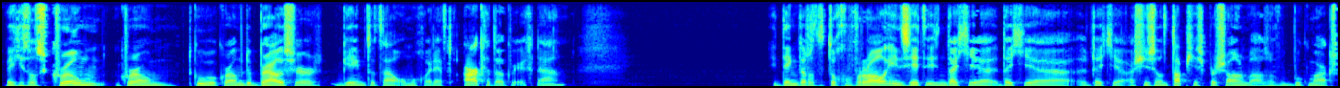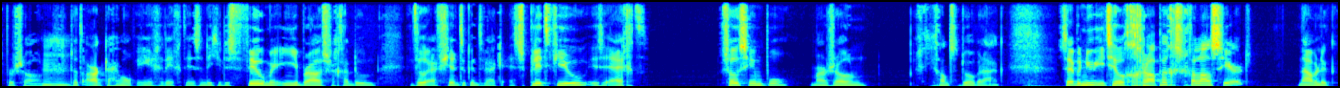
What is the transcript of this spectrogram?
weet je, zoals Chrome, Chrome, Google Chrome, de browser game totaal omgegooid heeft, Arc dat ook weer gedaan. Ik denk dat het er toch vooral in zit, in dat je, dat je, dat je als je zo'n tapjespersoon was of een bookmarkspersoon, Mhm. dat Arc daar helemaal op ingericht is. En dat je dus veel meer in je browser gaat doen en veel efficiënter kunt werken. En Split View is echt zo simpel, maar zo'n gigantische doorbraak. Ze hebben nu iets heel grappigs gelanceerd, namelijk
